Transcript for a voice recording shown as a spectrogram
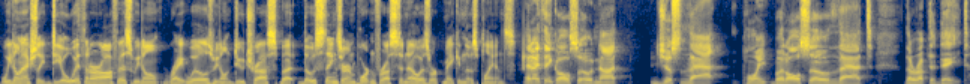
we don't actually deal with in our office, we don't write wills, we don't do trusts, but those things are important for us to know as we're making those plans. And I think also not just that point, but also that they're up to date.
